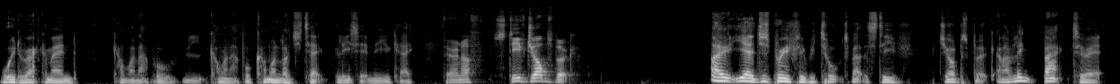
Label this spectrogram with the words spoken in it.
Would recommend. Come on, Apple. Come on, Apple. Come on, Logitech. Release it in the UK. Fair enough. Steve Jobs book. Oh yeah, just briefly, we talked about the Steve Jobs book, and I've linked back to it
